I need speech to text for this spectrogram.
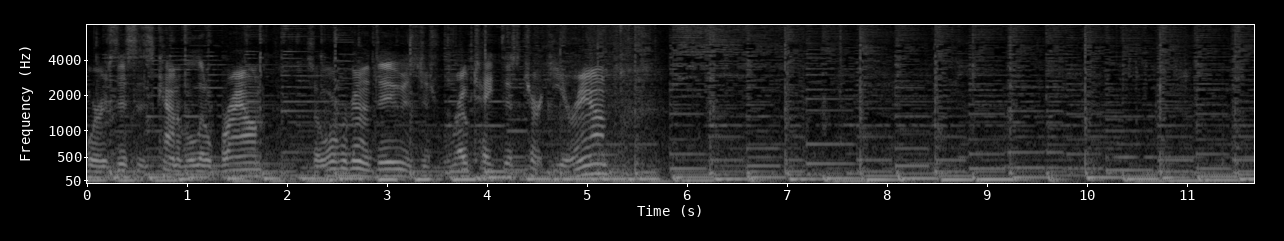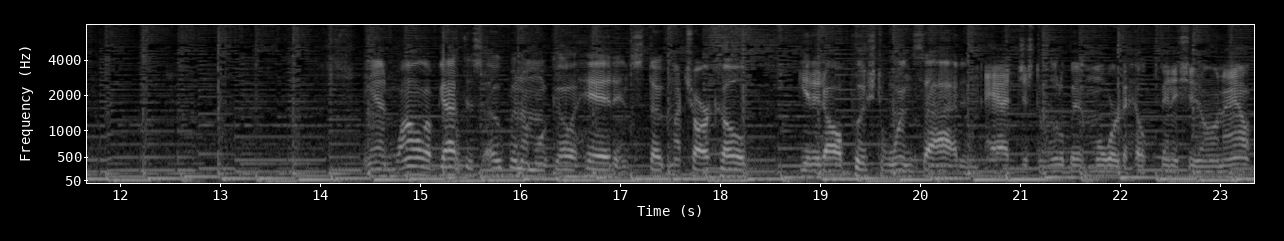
whereas this is kind of a little brown. So what we're gonna do is just rotate this turkey around. And while I've got this open, I'm gonna go ahead and stoke my charcoal, get it all pushed to one side and add just a little bit more to help finish it on out.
